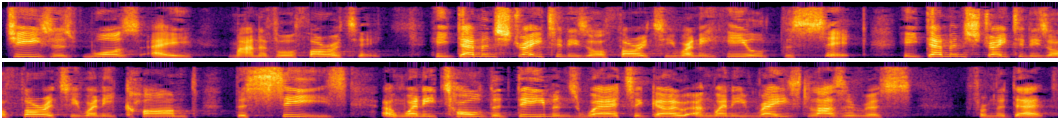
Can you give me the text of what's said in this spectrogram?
Jesus was a man of authority. He demonstrated his authority when he healed the sick. He demonstrated his authority when he calmed the seas and when he told the demons where to go and when he raised Lazarus from the dead.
